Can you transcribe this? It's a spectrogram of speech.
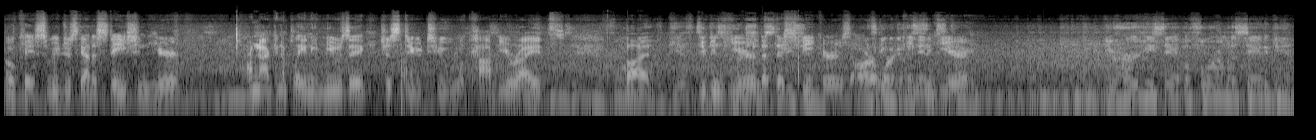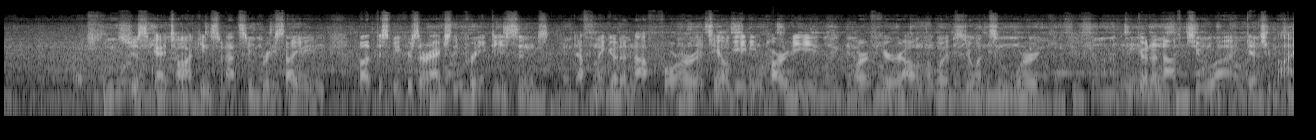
Okay, so we've just got a station here. I'm not going to play any music just due to copyrights, but you can hear that the speakers are working in here. You heard me say it before, I'm gonna say it again. It's just a guy talking, so not super exciting. But the speakers are actually pretty decent. Definitely good enough for a tailgating party, or if you're out in the woods doing some work, um, good enough to uh, get you by.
